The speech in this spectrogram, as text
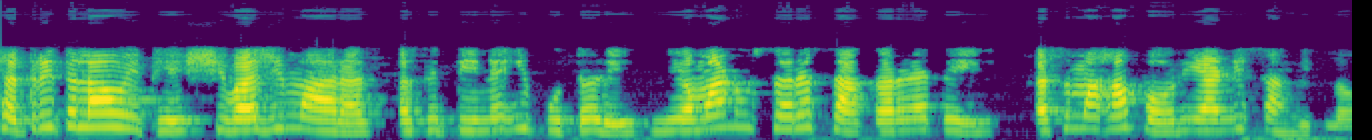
छत्री तलाव येथे शिवाजी महाराज असे तीनही पुतळे नियमानुसारच साकारण्यात येईल असं महापौर यांनी सांगितलं.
